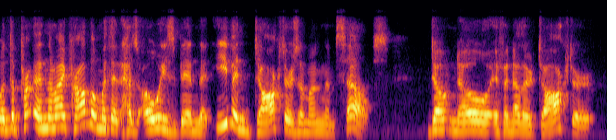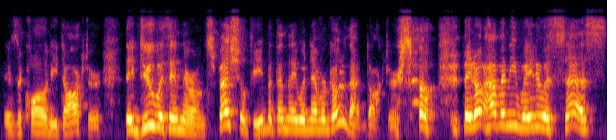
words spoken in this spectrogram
But the and the, my problem with it has always been that even doctors among themselves don't know if another doctor is a quality doctor. They do within their own specialty, but then they would never go to that doctor. So they don't have any way to assess.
